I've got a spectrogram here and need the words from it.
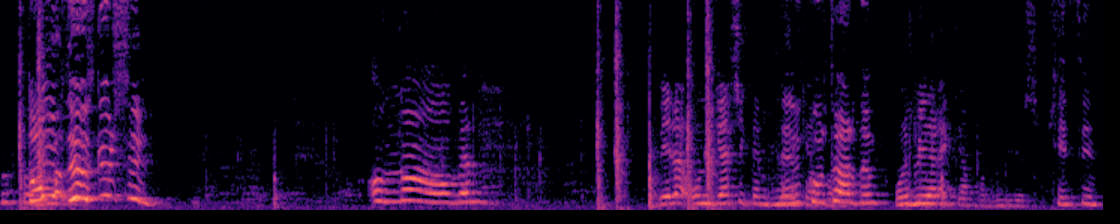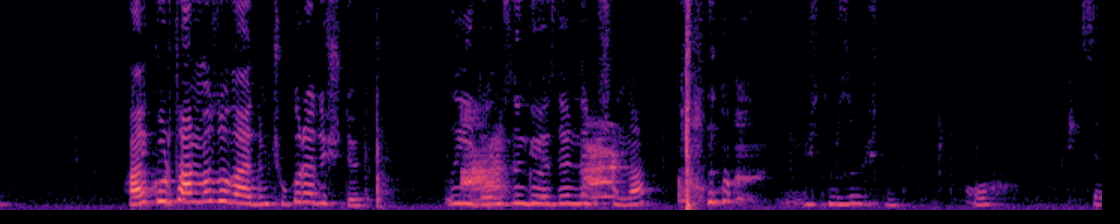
Domuz özgürsün. Allah ben Beyler onu gerçekten bilerek Seni yapmadım. kurtardım. Onu bilerek yapmadım biliyorsun. Kesin. Hay kurtarmaz olaydım. Çukura düştü. İyi domuzun gözlerine düşün lan. Üstümüze uçtun. Oh. Piksel.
